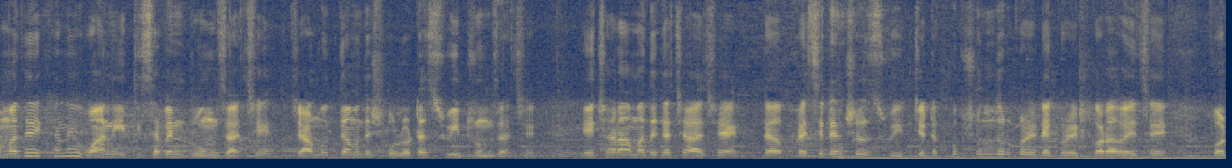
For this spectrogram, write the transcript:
আমাদের এখানে ওয়ান এইটি সেভেন রুমস আছে, যার মধ্যে আমাদের ষোলোটা সুইট রুমস আছে। এছাড়া আমাদের কাছে আছে একটা প্রেসিডেন্সিয়াল সুইট যেটা খুব সুন্দর করে ডেকোরেট করা হয়েছে for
